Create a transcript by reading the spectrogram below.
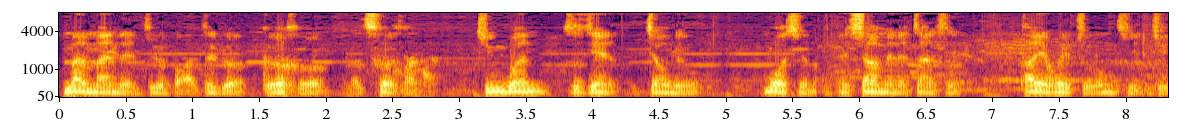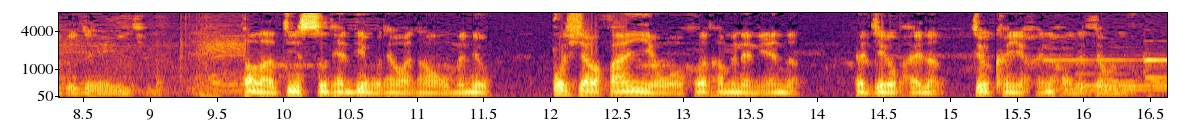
慢慢的就把这个隔阂给它撤下来，军官之间交流默契了，那下面的战士他也会主动去解决这些问题。到了第四天、第五天晚上，我们就不需要翻译，我和他们的连长、那几个排长就可以很好的交流。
